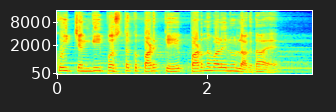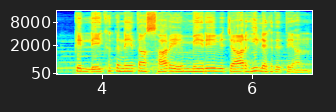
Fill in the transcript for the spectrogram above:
ਕੋਈ ਚੰਗੀ ਪੁਸਤਕ ਪੜ੍ਹ ਕੇ ਪੜਨ ਵਾਲੇ ਨੂੰ ਲੱਗਦਾ ਹੈ ਕਿ ਲੇਖਕ ਨੇ ਤਾਂ ਸਾਰੇ ਮੇਰੇ ਵਿਚਾਰ ਹੀ ਲਿਖ ਦਿੱਤੇ ਹਨ।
